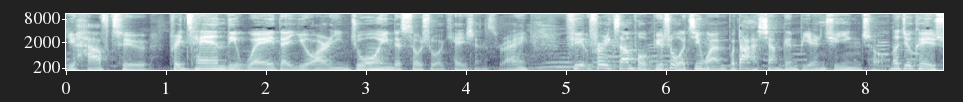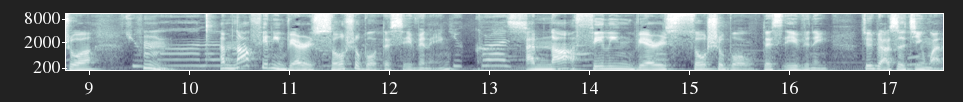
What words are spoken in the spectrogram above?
you have to pretend the way that you are enjoying the social occasions, right? For for example，比如说我今晚不大想跟别人去应酬，那就可以说嗯 I'm not feeling very sociable this evening. I'm not feeling very sociable this evening，就表示今晚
